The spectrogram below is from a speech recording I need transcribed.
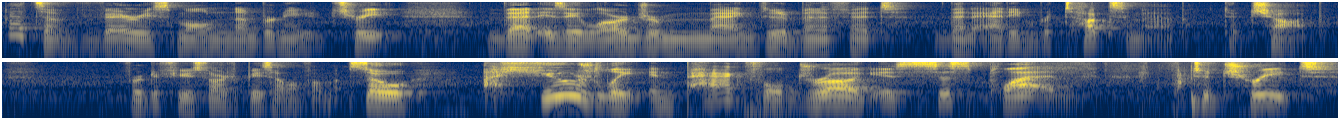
That's a very small number needed to treat. That is a larger magnitude of benefit than adding rituximab to CHOP for diffuse large B-cell lymphoma. So a hugely impactful drug is cisplatin to treat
